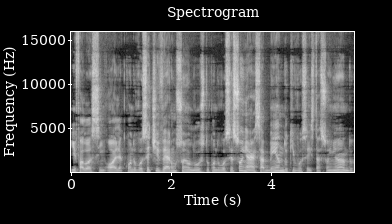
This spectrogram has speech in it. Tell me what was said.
e falou assim: Olha, quando você tiver um sonho lúcido, quando você sonhar sabendo que você está sonhando,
